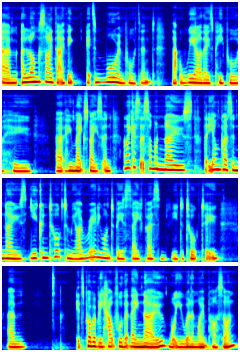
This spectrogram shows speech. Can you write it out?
um, alongside that, I think it's more important that we are those people who uh, who make space and and I guess that someone knows that young person knows you can talk to me. I really want to be a safe person for you to talk to. Um, it's probably helpful that they know what you will and won't pass on.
